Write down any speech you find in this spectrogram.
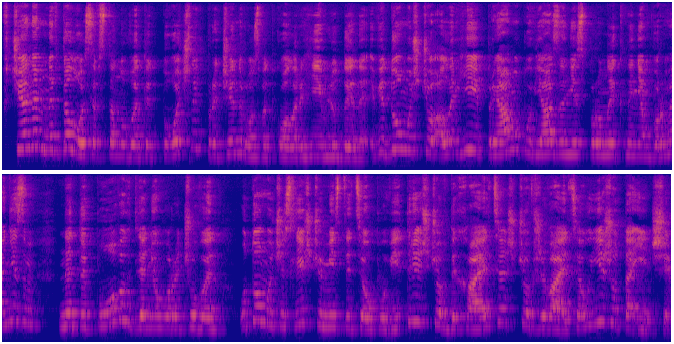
Вченим не вдалося встановити точних причин розвитку алергії в людини. Відомо, що алергії прямо пов'язані з проникненням в організм нетипових для нього речовин, у тому числі, що міститься у повітрі, що вдихається, що вживається у їжу та інші.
